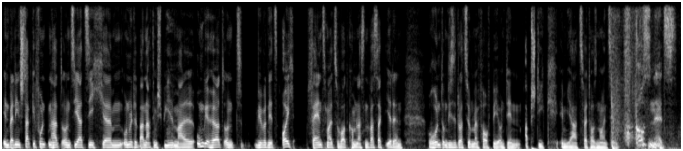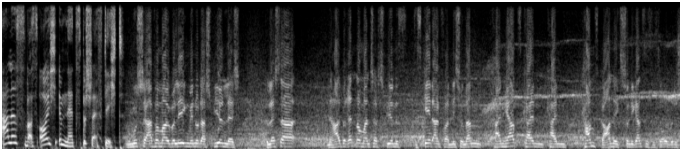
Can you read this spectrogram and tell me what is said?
in Berlin stattgefunden hat. Und sie hat sich ähm, unmittelbar nach dem Spiel mal umgehört und wir würden jetzt euch Fans mal zu Wort kommen lassen. Was sagt ihr denn rund um die Situation beim VfB und den Abstieg im Jahr 2019? Außennetz. Alles, was euch im Netz beschäftigt. Du musst dir einfach mal überlegen, wenn du da spielen lässt. Du lässt da eine halbe Rentnermannschaft spielen, das, das geht einfach nicht. Und dann kein Herz, kein, kein Kampf, gar nichts. Schon die ganze Saison über das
